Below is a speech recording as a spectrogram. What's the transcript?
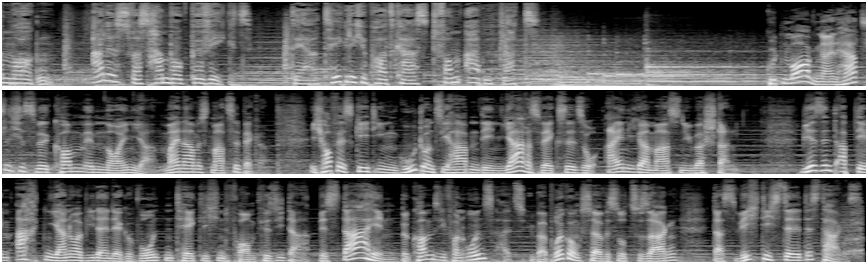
am Morgen. Alles, was Hamburg bewegt. Der tägliche Podcast vom Abendblatt. Guten Morgen, ein herzliches Willkommen im neuen Jahr. Mein Name ist Marcel Becker. Ich hoffe, es geht Ihnen gut und Sie haben den Jahreswechsel so einigermaßen überstanden. Wir sind ab dem 8. Januar wieder in der gewohnten täglichen Form für Sie da. Bis dahin bekommen Sie von uns als Überbrückungsservice sozusagen das Wichtigste des Tages.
